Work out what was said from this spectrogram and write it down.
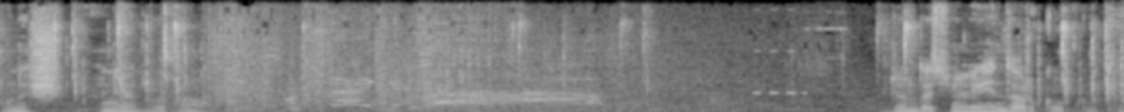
Он еще... А, нет, вот он. Блин, дайте мне легендарку какую-то.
